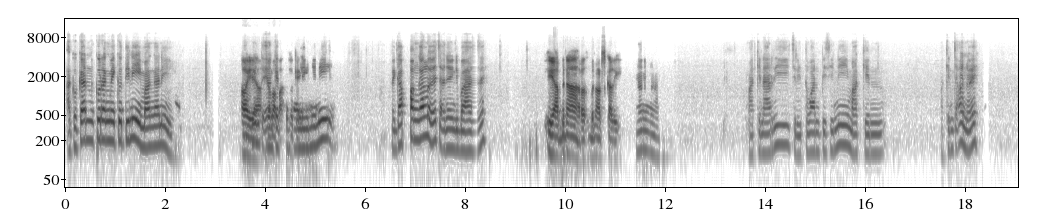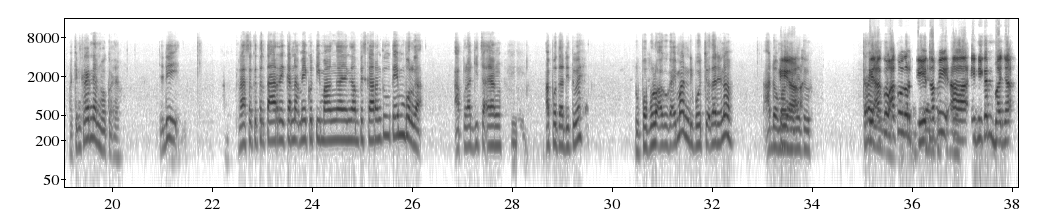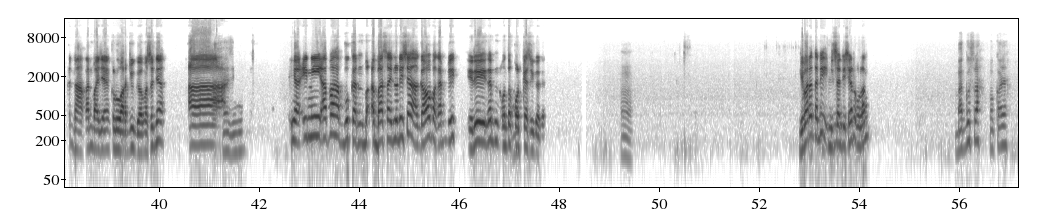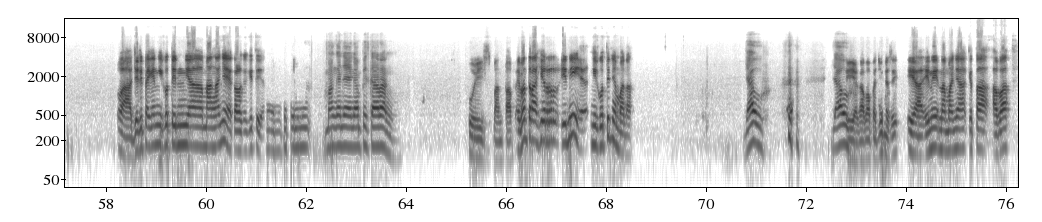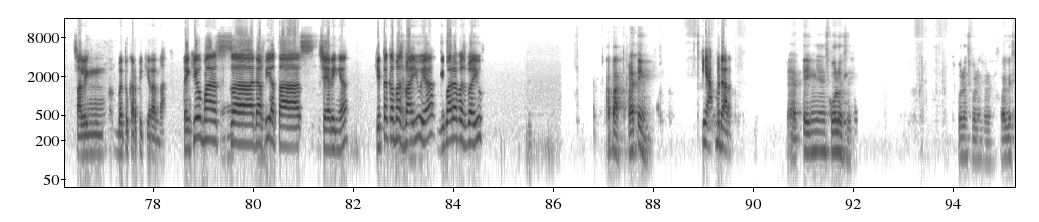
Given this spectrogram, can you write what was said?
aku kan kurang mengikuti nih manga nih. Oh Tapi iya. Untuk yang chapter okay. kali ini nih Pegapang kalau ya caknya yang dibahas ya. Iya benar, benar sekali. Nah, makin hari cerita One Piece ini makin makin cak ya makin keren kan pokoknya. Jadi rasa ketertarikan nak mengikuti manga yang sampai sekarang tuh tembol gak? Apalagi cak yang apa tadi tuh eh? Lupa pula aku gak iman di pojok tadi no? Ada manga iya. itu keren iya, aku aku. ngerti keren, tapi Uh, ini kan banyak nah kan banyak yang keluar juga. Maksudnya uh, ya, ya ini apa bukan bahasa Indonesia gak apa kan ini kan untuk podcast juga kan Hmm. Gimana tadi bisa di-share ulang? Bagus lah pokoknya. Wah, jadi pengen ngikutin ya manganya ya kalau kayak gitu ya? Ngikutin manganya yang sampai sekarang. Wih, mantap. Emang terakhir ini ngikutin yang mana? Jauh. Jauh. Iya, nggak apa-apa juga sih. Iya, ini namanya kita apa? Saling bertukar pikiran lah. Thank you Mas uh, Davi atas sharingnya. Kita ke Mas Bayu ya. Gimana Mas Bayu? Apa? Rating? Iya, benar. Ratingnya 10 sih. 10, 10, 10. Bagus.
